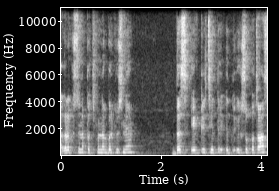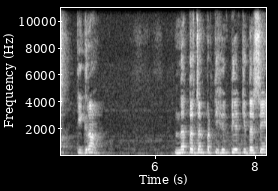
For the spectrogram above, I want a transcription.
अगला क्वेश्चन है, पचपन नंबर क्वेश्चन है। दस हेक्टेयर क्षेत्र, एक सौ पचास किग्रा नत्रजन प्रति हेक्टेयर की दर से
